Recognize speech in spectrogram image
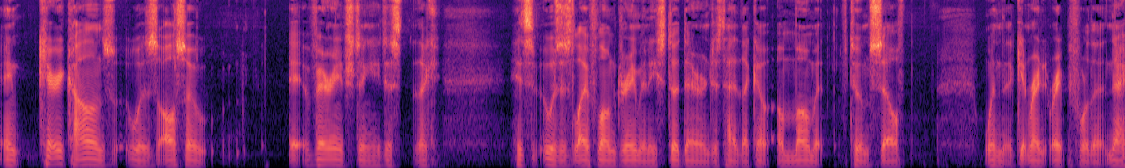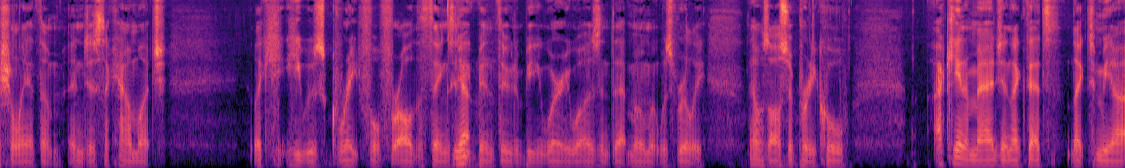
And Kerry Collins was also eh, very interesting. He just like his it was his lifelong dream, and he stood there and just had like a, a moment to himself when the, getting right right before the national anthem, and just like how much like he, was grateful for all the things that yep. he'd been through to be where he was, and that moment was really that was also pretty cool. I can't imagine like that's like to me. I,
